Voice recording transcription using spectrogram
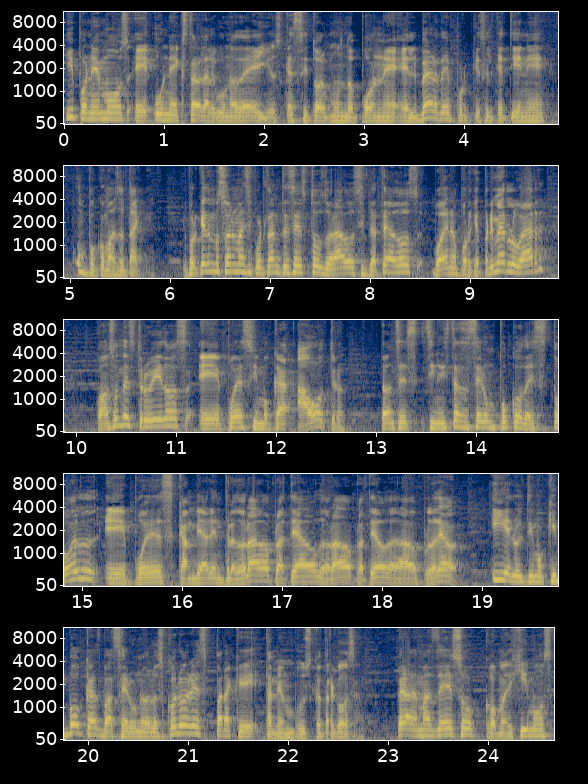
y ponemos eh, un extra de alguno de ellos. Casi todo el mundo pone el verde porque es el que tiene un poco más de ataque. ¿Y por qué son más importantes estos dorados y plateados? Bueno, porque en primer lugar, cuando son destruidos eh, puedes invocar a otro. Entonces, si necesitas hacer un poco de stall, eh, puedes cambiar entre dorado, plateado, dorado, plateado, dorado, plateado. Y el último que invocas va a ser uno de los colores para que también busque otra cosa. Pero además de eso, como dijimos,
